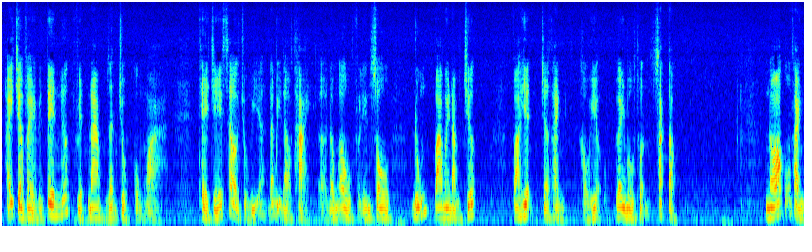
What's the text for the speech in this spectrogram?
Hãy trở về với tên nước Việt Nam Dân Chủ Cộng Hòa. Thể chế xã hội chủ nghĩa đã bị đào thải ở Đông Âu và Liên Xô đúng 30 năm trước và hiện trở thành khẩu hiệu gây mâu thuẫn sắc tộc. Nó cũng thành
